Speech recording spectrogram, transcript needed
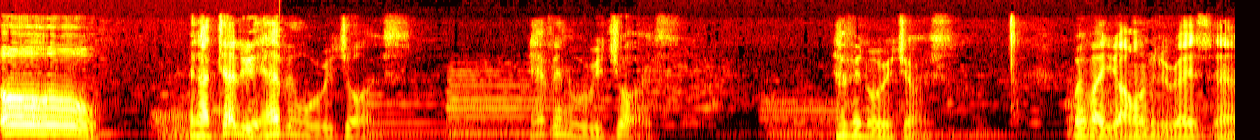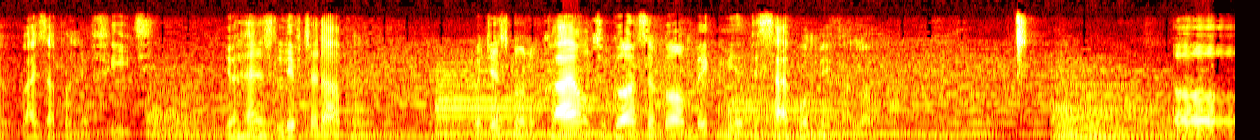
Oh, and I tell you, heaven will rejoice. Heaven will rejoice. Heaven will rejoice. Wherever you are, I want you to rise, uh, rise up on your feet, your hands lifted up, and we're just going to cry unto God and say, God, make me a disciple maker, Lord. Oh,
